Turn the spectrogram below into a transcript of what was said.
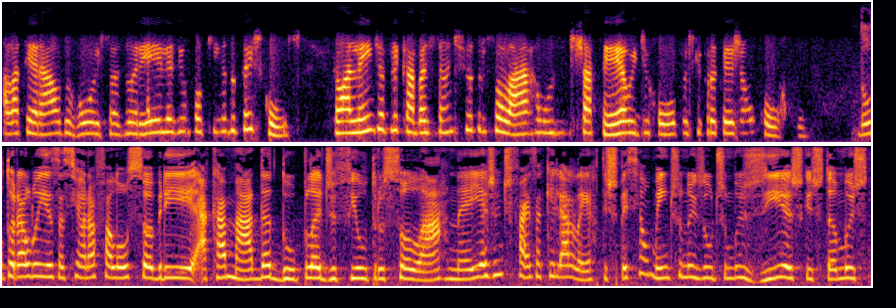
a lateral do rosto, as orelhas e um pouquinho do pescoço. Então, além de aplicar bastante filtro solar, uso de chapéu e de roupas que protejam o corpo. Doutora Luísa, a senhora falou sobre a camada dupla de filtro solar, né? E a gente faz aquele alerta, especialmente nos últimos dias que estamos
